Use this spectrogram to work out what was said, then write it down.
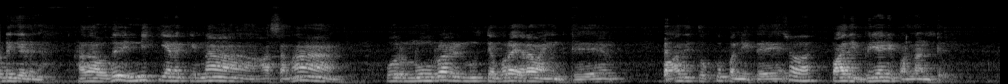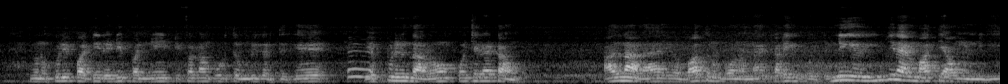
மட்டும் கேளுங்க. அதாவது இன்னைக்கு எனக்கு என்ன ஆசைன்னா ஒரு நூறுரூவா ரெண்டு நூற்றி ஐம்பது ரூபா இறை வாங்கிட்டு பாதி தொக்கு பண்ணிட்டு பாதி பிரியாணி பண்ணலான்ட்டு. இவனை குளிப்பாட்டி ரெடி பண்ணி டிஃபன்லாம் கொடுத்து முடிக்கிறதுக்கு எப்படி இருந்தாலும் கொஞ்சம் லேட் ஆகும். அதனால இவன் பாத்ரூம் போனோன்னே கடைக்கு போயிட்டு இன்னைக்கு இன்ஜினியர் மாற்றி ஆகணும் இன்னைக்கு.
